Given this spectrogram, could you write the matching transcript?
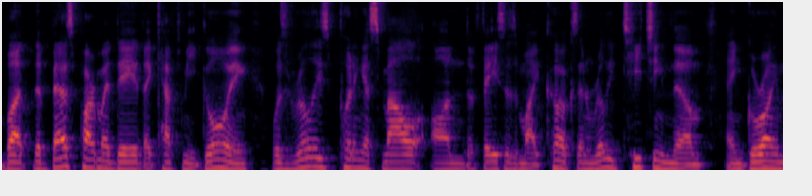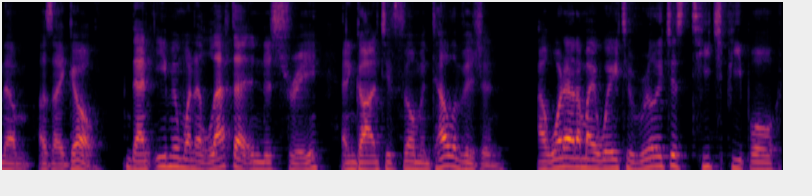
But the best part of my day that kept me going was really putting a smile on the faces of my cooks and really teaching them and growing them as I go. Then, even when I left that industry and got into film and television, I went out of my way to really just teach people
